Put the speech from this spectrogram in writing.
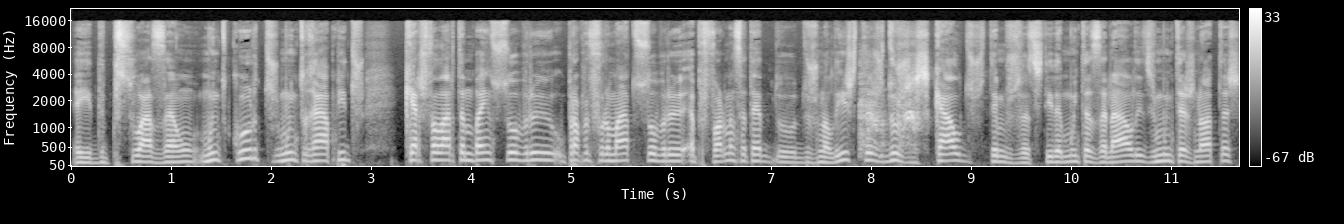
e de persuasão, muito curtos, muito rápidos, Queres falar também sobre o próprio formato, sobre a performance até do, dos jornalistas, dos rescaldos? Temos assistido a muitas análises, muitas notas.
